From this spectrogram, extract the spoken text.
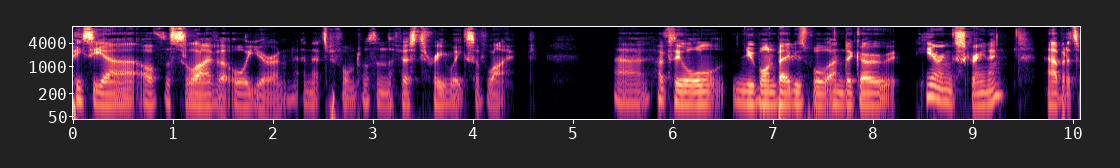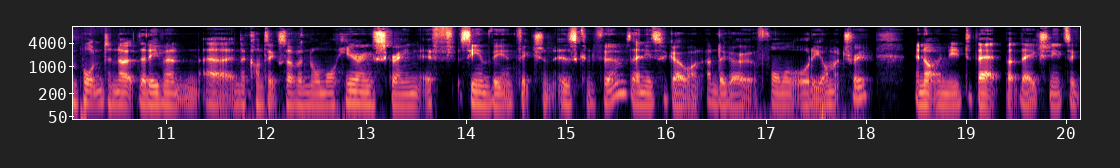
PCR of the saliva or urine, and that's performed within the first three weeks of life. Uh, hopefully, all newborn babies will undergo hearing screening, uh, but it's important to note that even uh, in the context of a normal hearing screen, if CMV infection is confirmed, they need to go on, undergo formal audiometry, and not only do that, but they actually need to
